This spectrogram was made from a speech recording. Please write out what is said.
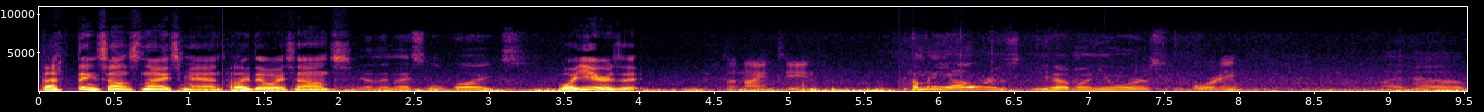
that thing sounds nice, man. I like the way it sounds. Yeah, they're nice little bikes. What year is it? The 19. How many hours do you have on yours? 40. I have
